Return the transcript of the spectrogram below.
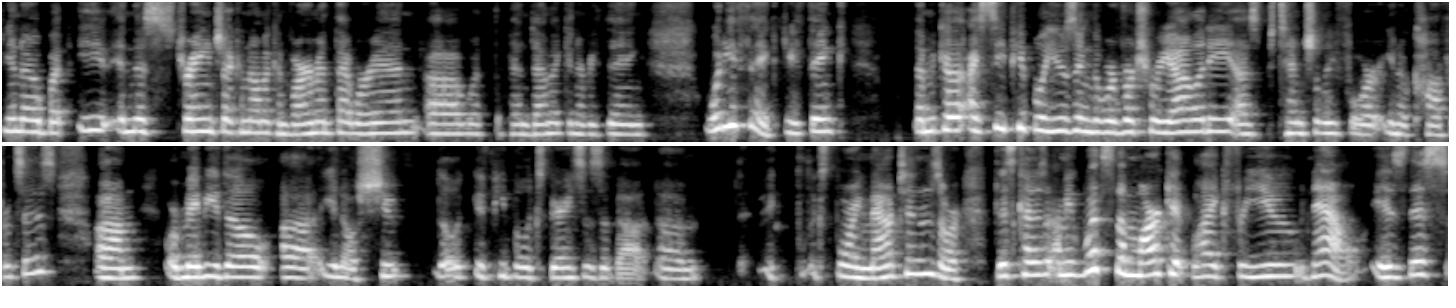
you know but in this strange economic environment that we're in uh, with the pandemic and everything what do you think? Do you think I mean, I see people using the word virtual reality as potentially for you know conferences, um, or maybe they'll uh, you know shoot they'll give people experiences about um, exploring mountains or this kind of. I mean, what's the market like for you now? Is this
